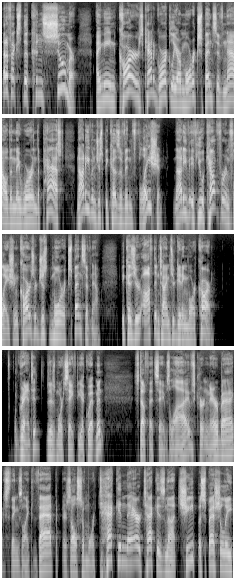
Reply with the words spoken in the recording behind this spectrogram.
That affects the consumer. I mean, cars categorically are more expensive now than they were in the past, not even just because of inflation. Not even if you account for inflation, cars are just more expensive now because you're oftentimes you're getting more car. Granted, there's more safety equipment, stuff that saves lives, curtain airbags, things like that, but there's also more tech in there. Tech is not cheap, especially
